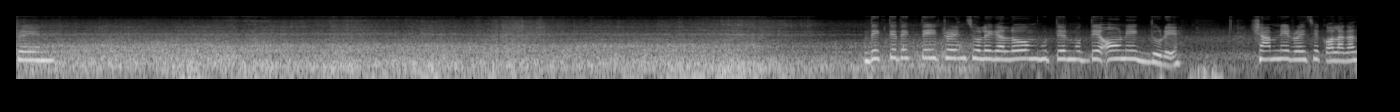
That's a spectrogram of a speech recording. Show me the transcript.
ট্রেন। দেখতে দেখতেই ট্রেন চলে গেল মুহূর্তের মধ্যে অনেক দূরে। সামনে রয়েছে কলা গাছ,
